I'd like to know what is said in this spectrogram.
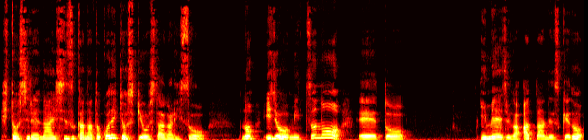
人知れない静かなとこで挙式をしたがりそう。の以上3つの、えっ、と、イメージがあったんですけど、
